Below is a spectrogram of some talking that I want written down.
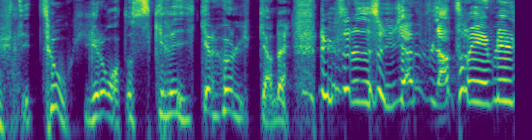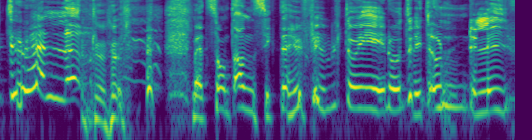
ut i tokgråt och skriker hulkande. Du ser inte så jävla trevlig ut du heller! Med ett sånt ansikte, hur fult du är åt ditt underliv.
